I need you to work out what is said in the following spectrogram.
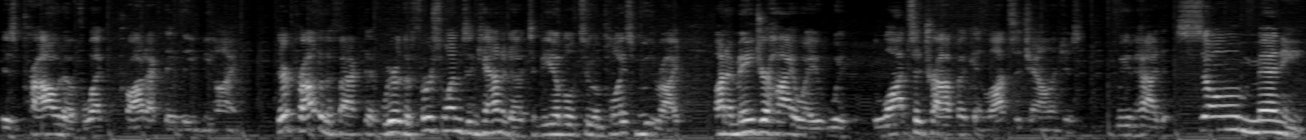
is proud of what product they leave behind. They're proud of the fact that we're the first ones in Canada to be able to employ SmoothRide on a major highway with lots of traffic and lots of challenges. We've had so many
